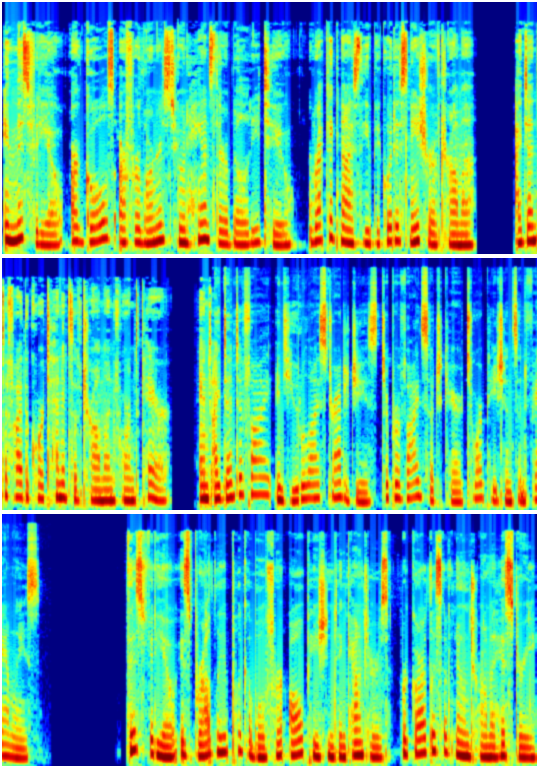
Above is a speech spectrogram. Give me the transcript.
In this video, our goals are for learners to enhance their ability to recognize the ubiquitous nature of trauma, identify the core tenets of trauma informed care, and identify and utilize strategies to provide such care to our patients and families. This video is broadly applicable for all patient encounters, regardless of known trauma history.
